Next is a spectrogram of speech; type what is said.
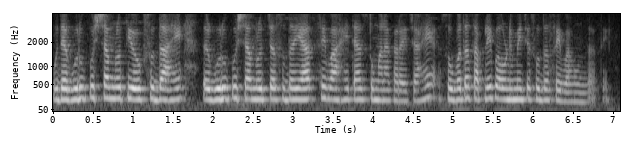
उद्या गुरुपुष्यामृत योगसुद्धा आहे. तर गुरुपुष्यामृतच्या सुद्धा याच सेवा आहे त्याच तुम्हाला करायच्या आहे. सोबतच आपली पौर्णिमेची सुद्धा सेवा होऊन जाते.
